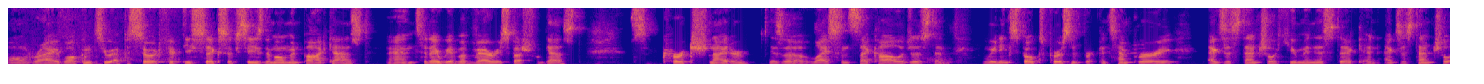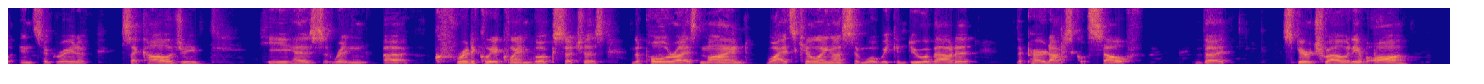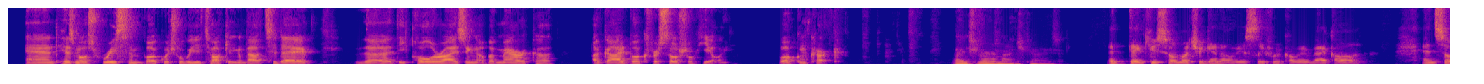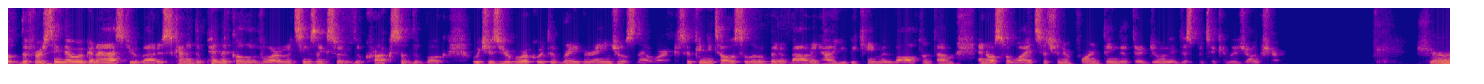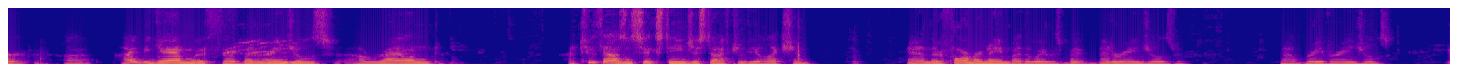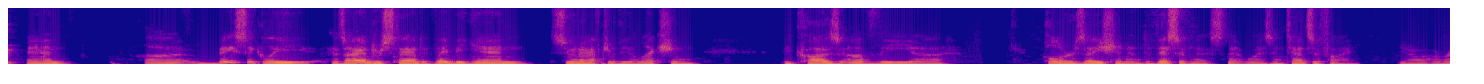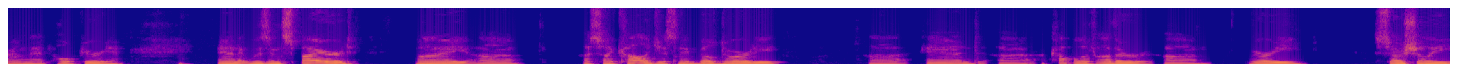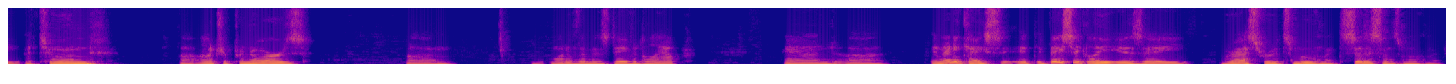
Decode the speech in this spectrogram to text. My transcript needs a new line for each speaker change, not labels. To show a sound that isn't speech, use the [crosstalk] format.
All right, welcome to episode 56 of Seize the Moment podcast. And today we have a very special guest. It's Kirk Schneider. He's a licensed psychologist and leading spokesperson for contemporary existential humanistic and existential integrative psychology. He has written uh, critically acclaimed books such as The Polarized Mind, Why It's Killing Us and What We Can Do About It, The Paradoxical Self, The Spirituality of Awe, and his most recent book, which we'll be talking about today, The Depolarizing of America, a guidebook for social healing. Welcome, Kirk.
Thanks very much, guys.
And thank you so much again, obviously, for coming back on. And so the first thing that we're going to ask you about is kind of the pinnacle of, or what seems like sort of the crux of the book, which is your work with the Braver Angels Network. So can you tell us a little bit about it, how you became involved with them, and also why it's such an important thing that they're doing at this particular juncture?
Sure. Uh, I began with uh, Better Angels around uh, 2016, just after the election. And their former name, by the way, was Be- Better Angels, now Braver Angels. And uh, basically, as I understand it, they began soon after the election because of the uh, polarization and divisiveness that was intensifying, you know, around that whole period and it was inspired by uh, a psychologist named Bill Doherty uh, and uh, a couple of other um, very socially attuned uh, entrepreneurs. Um, one of them is David Lapp. And uh, in any case, it, it basically is a grassroots movement, citizens movement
